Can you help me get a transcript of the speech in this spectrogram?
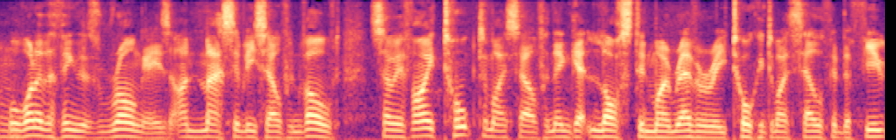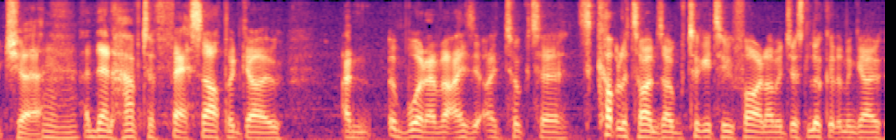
Well, one of the things that's wrong is I'm massively self-involved. So if I talk to myself and then get lost in my reverie, talking to myself in the future, and then have to fess up and go. I'm, whatever I, I took to a couple of times I took it too far and I would just look at them and go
